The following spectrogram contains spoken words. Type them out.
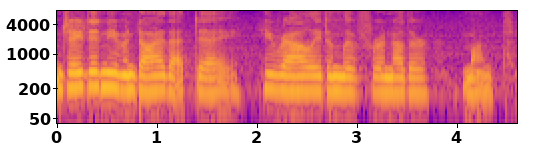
And Jay didn't even die that day. He rallied and lived for another month.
